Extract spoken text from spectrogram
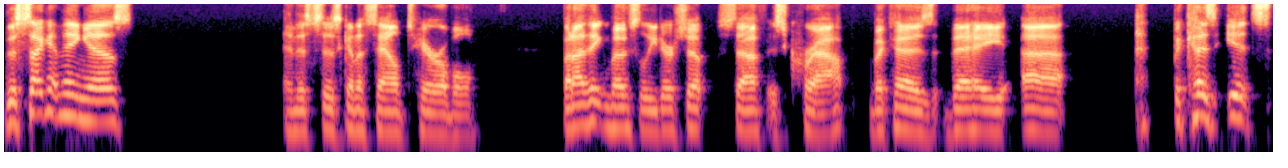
The second thing is, and this is going to sound terrible, but I think most leadership stuff is crap because they, uh, because it's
